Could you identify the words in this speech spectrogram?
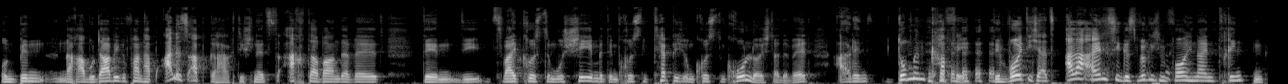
und bin nach Abu Dhabi gefahren, habe alles abgehakt, die schnellste Achterbahn der Welt, den die zweitgrößte Moschee mit dem größten Teppich und größten Kronleuchter der Welt, aber den dummen Kaffee, den wollte ich als allereinziges wirklich im Vorhinein trinken,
